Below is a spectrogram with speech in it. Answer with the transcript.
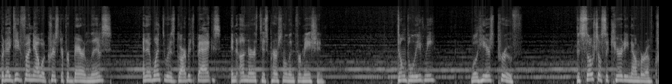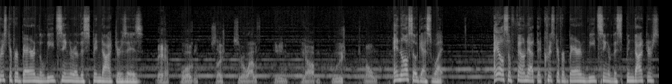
But I did find out where Christopher Barron lives, and I went through his garbage bags and unearthed his personal information. Don't believe me? Well, here's proof. The social security number of Christopher Barron, the lead singer of the Spin Doctors, is. Nær ryggen, så Sirwalf, en jaben, ude, snog. And also, guess what? I also found out that Christopher Barron, lead singer of the Spin Doctors,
